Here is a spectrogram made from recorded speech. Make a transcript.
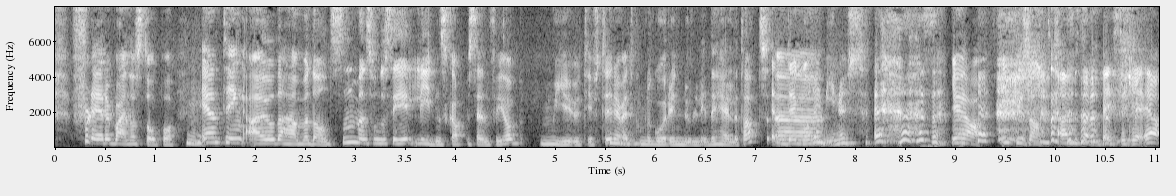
flere bein å stå på. Én ting er jo det her med dansen, men som du sier, lidenskap istedenfor jobb. Mye utgifter. Jeg vet ikke om det går i null i det hele tatt. Det går i Eh, minus. Ja, ikke sant? basically, ja.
